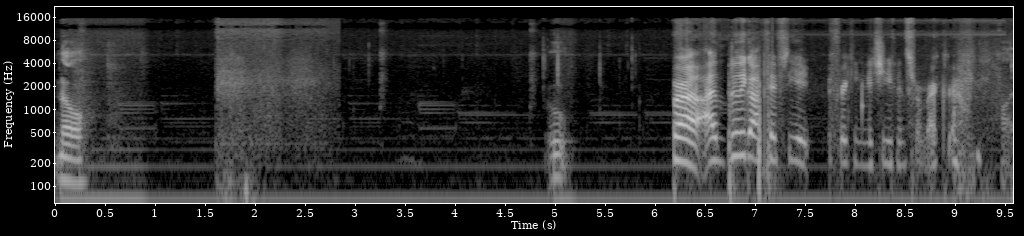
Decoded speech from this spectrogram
No. Ooh, Bruh, I literally got 50 freaking achievements from Rec Room. hot.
